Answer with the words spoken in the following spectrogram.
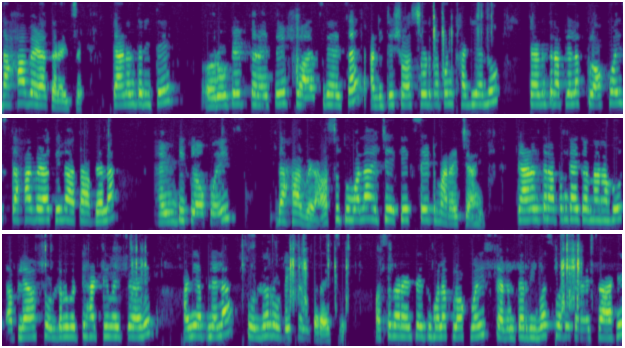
दहा वेळा करायचंय. त्यानंतर इथे रोटेट करायचंय श्वास घ्यायचा आणि इथे श्वास सोडत आपण खाली आलो. त्यानंतर आपल्याला क्लॉकवाईज दहा वेळा केला. आता आपल्याला अँटी क्लॉकवाईज दहा वेळा. असं तुम्हाला याचे एक एक सेट मारायचे आहेत. त्यानंतर आपण काय करणार आहोत? आपल्या शोल्डरवरती हात ठेवायचे आहेत आणि आपल्याला शोल्डर रोटेशन करायचं असं करायचं आहे तुम्हाला क्लॉकवाईज त्यानंतर रिव्हर्समध्ये करायचं आहे.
